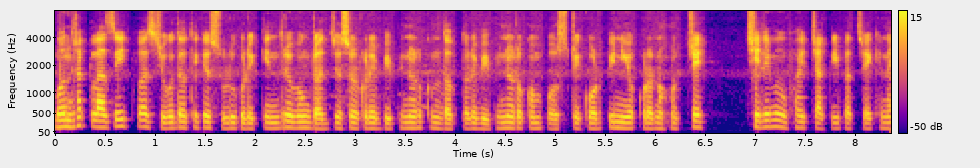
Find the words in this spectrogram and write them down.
বন্ধুরা, ক্লাস এইট পাস যোগ্যতা থেকে শুরু করে কেন্দ্র এবং রাজ্য সরকারের বিভিন্ন রকম দপ্তরে বিভিন্ন রকম পোস্টে কর্মী নিয়োগ করানো হচ্ছে। ছেলে মেয়ে উভয় চাকরি পাত্রে এখানে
